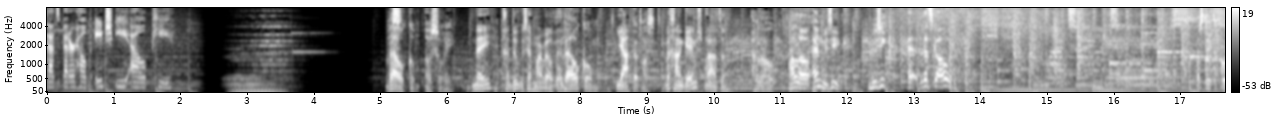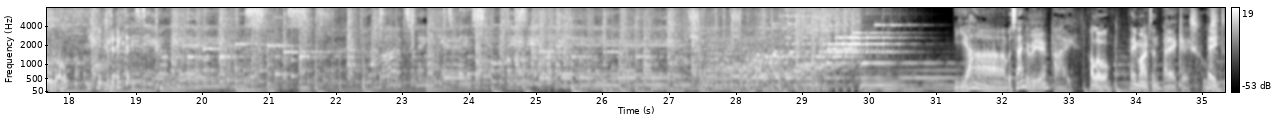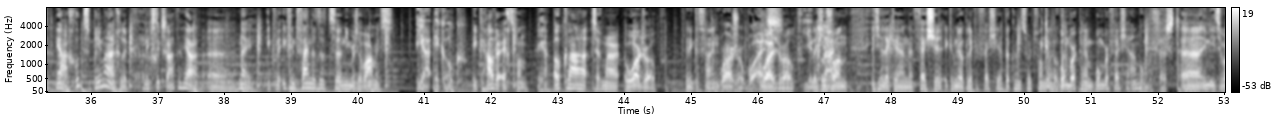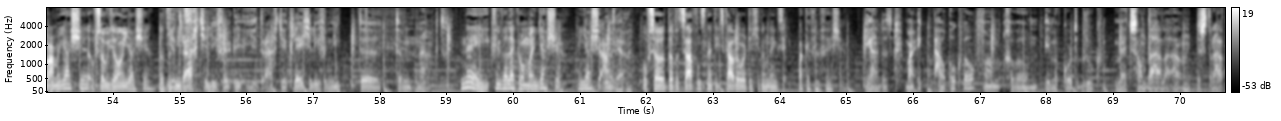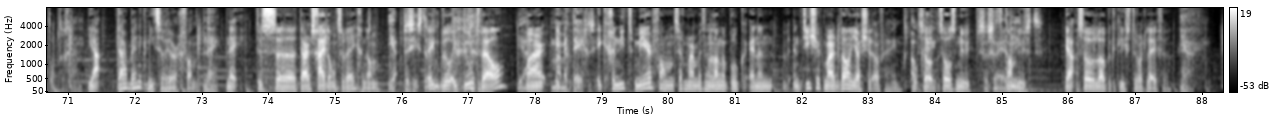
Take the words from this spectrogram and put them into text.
That's BetterHelp H E L P. Welkom. Oh, sorry. Nee, ga- doe, zeg maar welkom. Welkom. Ja, Dat was het. we gaan games praten. Hallo. Hallo, en muziek. Muziek. Eh, let's go! Was dit de code open? Ik denk het. Ja, we zijn er weer. Hi. Hallo. Hey Maarten. Hi Kees, hoe is Hey, het? ja, goed. Prima eigenlijk. Niks te zaken. Ja, eh, nee. Ik, ik vind het fijn dat het eh, niet meer zo warm is. Ja, ik ook. Ik hou er echt van. Ja. Ook qua, zeg maar, wardrobe vind ik het fijn. Wardrobe-wise. Wardrobe. Je dat je gewoon, dat je lekker een vestje, ik heb nu ook lekker een vestje, je hebt ook een soort van Ik heb eh, ook bomber, klein bombervestje aan. Bombenvest. Eh, in iets warmer jasje, of sowieso een jasje. Dat Je niet... draagt je liever, je, je draagt je kleedje liever niet te, te naakt. Nee, ik vind het wel lekker om een jasje, een jasje aan te Ja. hebben. Of zo dat het s'avonds net iets kouder wordt, dat je dan denkt, ik pak even een vestje. Ja, dat, maar ik hou ook wel van gewoon in mijn korte broek met sandalen aan de straat op te gaan. Ja, daar ben ik niet zo heel erg van. Nee, Nee, dus eh, daar scheiden onze wegen dan. ja, precies. Dat ik bedoel, ik doe het wel, Ja, maar, maar ik, met tegenzin. Ik, ik geniet meer van, zeg maar, met een lange broek en een, een t-shirt, maar wel een jasje eroverheen. Oké. Zo, zoals nu. Zo dat je kan het nu. liefst. Ja, zo loop ik het liefst door het leven. Ja.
